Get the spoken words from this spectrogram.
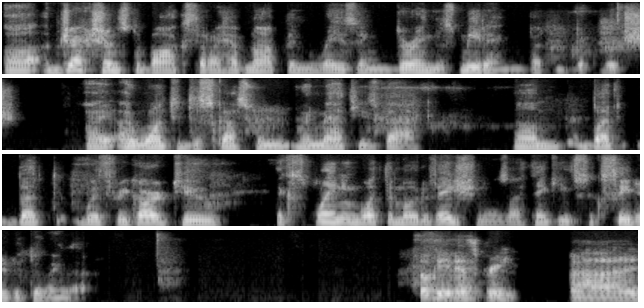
uh, objections to box that I have not been raising during this meeting, but, but which I, I want to discuss when, when Matthew's back. Um, but, but with regard to explaining what the motivation is, I think you've succeeded at doing that. Okay, that's great. Uh,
